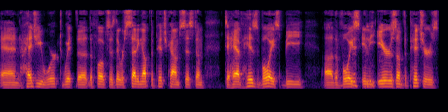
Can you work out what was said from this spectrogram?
and Hedgie worked with the the folks as they were setting up the PitchCom system to have his voice be uh, the voice in the ears of the pitchers.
